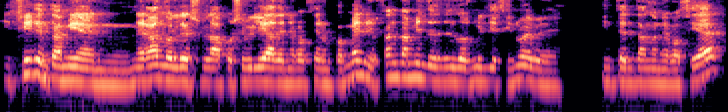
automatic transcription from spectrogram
Y siguen también negándoles la posibilidad de negociar un convenio. Están también desde el 2019 intentando negociar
